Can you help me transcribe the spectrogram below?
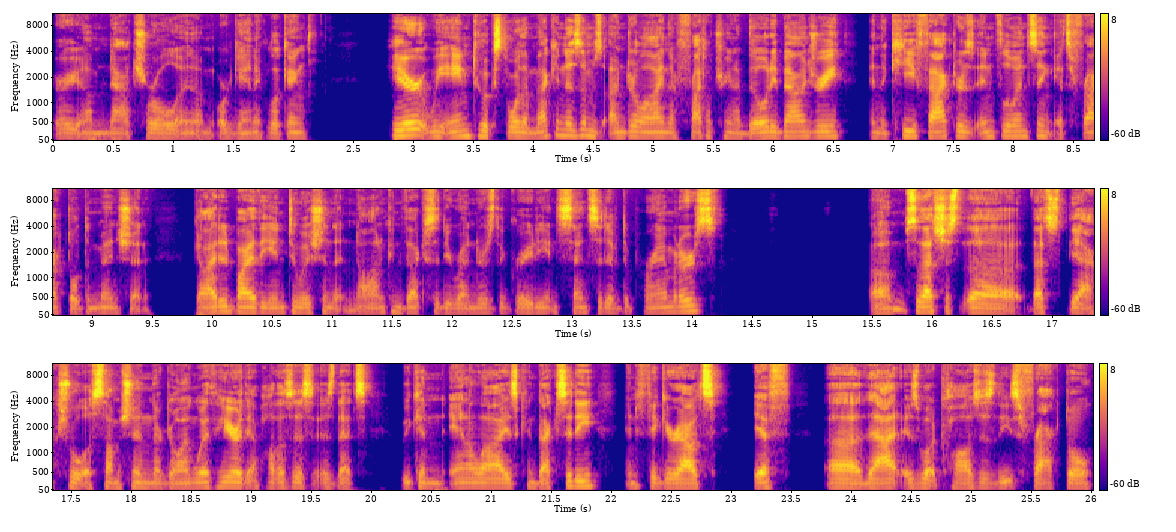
Very um natural and um, organic looking. Here, we aim to explore the mechanisms underlying the fractal trainability boundary and the key factors influencing its fractal dimension guided by the intuition that non-convexity renders the gradient sensitive to parameters. Um, so that's just uh, that's the actual assumption they're going with here. The hypothesis is that we can analyze convexity and figure out if uh, that is what causes these fractal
